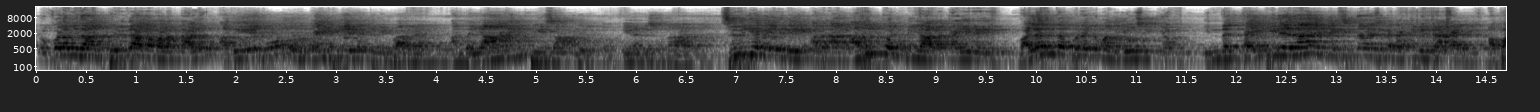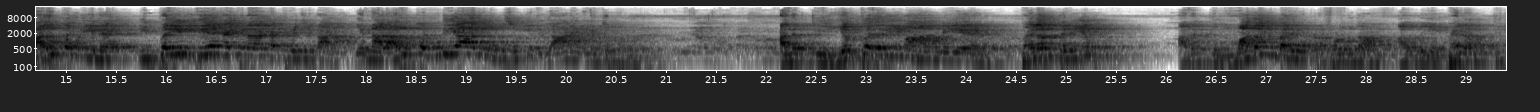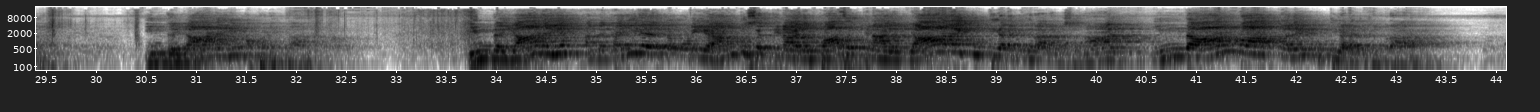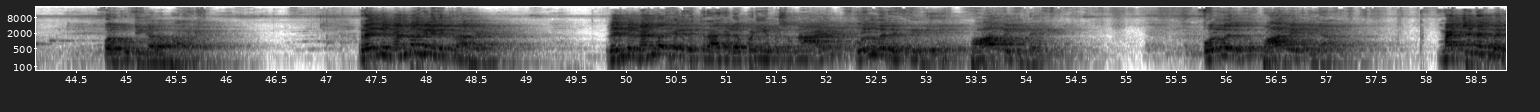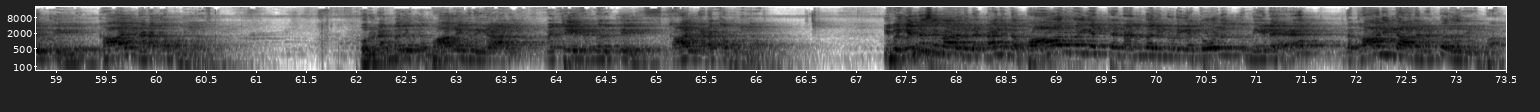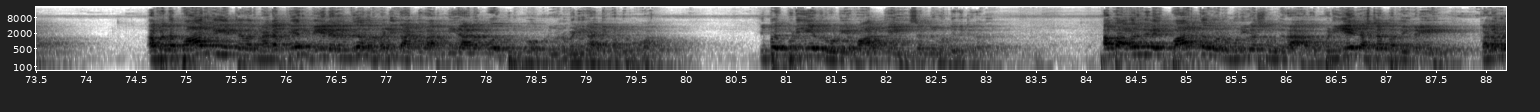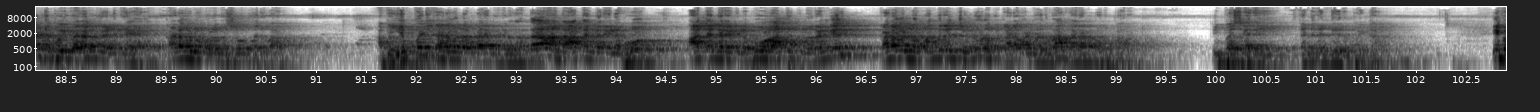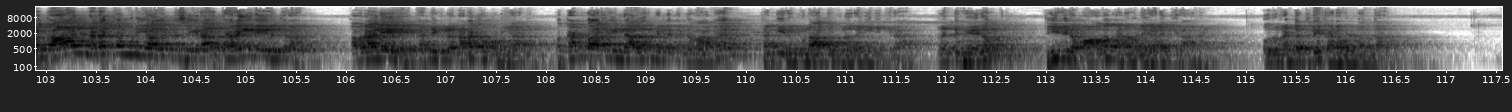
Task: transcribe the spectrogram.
எவ்வளவுதான் பெரிதாக வளர்ந்தாலும் அதே போல ஒரு கைத்திலே கட்டி வைப்பார்கள். அந்த யானை பேசாமல் இருக்கும். ஏனென்று சொன்னால் சிறிய வயதிலே அதனால் அறுக்க முடியாத கயிறு வளர்ந்த பிறகும் அது யோசிக்கும். இந்த கையிலே தான் என்னை சின்ன வயசுல கட்டி வச்சாங்க அப்ப அறுக்க முடியல. இப்பயும் இதே கையில தான் கட்டி வச்சிருக்கான். என்னால் அறுக்க முடியாது என்று சொல்லி அந்த யானை நினைத்துக் கொள்ளும் அதற்கு எப்ப தெரியுமா அதனுடைய பலம் தெரியும்? அதற்கு மதம் வருகின்ற பொழுதுதான் அதனுடைய பலம் தெரியும். இந்த யானையும் அப்படித்தான். இந்த யானையும் அந்த கையில இருக்கக்கூடிய அங்குசத்தினாலும் பாசத்தினாலும் யாரை குத்தி அடக்குகிறார் என்று சொன்னால் இந்த ஆன்மாக்களை குத்தி அடக்குகின்றார். ஒரு குட்டி கதை பாருங்க. ரெண்டு நண்பர்கள் இருக்கிறார்கள். ரெண்டு நண்பர்கள் இருக்கிறார்கள். எப்படி என்று சொன்னால் ஒருவருக்கு பார்வை இல்லை. ஒருவருக்கு பார்வை கிடையாது. மற்ற நண்பருக்கு கால் நடக்க முடியாது. ஒரு நண்பருக்கு பார்வை கிடையாது மற்ற நண்பருக்கு கால் நடக்க முடியாது. இப்ப என்ன செய்வார்கள் என்றால் இந்த பார்வையற்ற நண்பரினுடைய தோளுக்கு மேல இந்த கால் இல்லாத நண்பர் ஏறி இருப்பார் அப்ப இந்த பார்வையற்றவர் நடப்பேர் மேல இருந்து அவர் வழிகாட்டுவார். நீரால போ இப்படி போ அப்படின்னு வழிகாட்டி கொண்டு போவார். இப்ப இப்படியே இவருடைய வாழ்க்கை சென்று கொண்டிருக்கிறது. அப்ப அவர்களை பார்த்த ஒரு முனிவர் சொல்கிறார் இப்படியே கஷ்டப்படுறீங்களே கடவுள்கிட்ட போய் வரம் கேளுங்க கடவுள் உங்களுக்கு சோறு தருவார். அப்ப எப்படி கடவுளை வரம் தான் அந்த ஆத்தங்கரையில போ ஆத்தங்கரைக்குள்ள போ ஆத்துக்குள்ள இறங்கு. கடவுள்ல மந்திரம் சொல்லி உனக்கு கடவுள் வருவா கரம் கொடுப்பார். இப்ப சரி ரெண்டு ரெண்டு பேரும் போயிட்டான் இப்ப கால் நடக்க முடியாது என்ன செய்கிறார் கரையிலே இருக்கிறார். அவராலே தண்ணிக்குள்ள நடக்க முடியாது. இப்ப கண் பார்வை இல்லாத மெல்ல மெல்லவாக தண்ணீருக்குள் ஆத்துக்குள்ள இறங்கி நிற்கிறார். ரெண்டு பேரும் தீவிரமாக கடவுளை அழைக்கிறார்கள். ஒரு கட்டத்திலே கடவுள் வந்தார்.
